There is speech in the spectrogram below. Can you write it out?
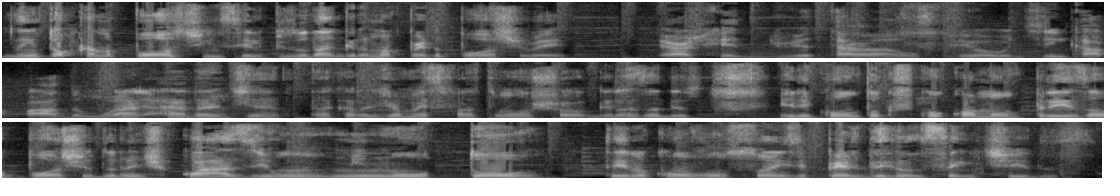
nem tocar no poste em si, ele pisou na grama perto do poste, velho. Eu acho que ele devia estar o fio desencapado, molhado. Tá cada, dia, tá cada dia mais fácil tomar um choque, graças a Deus. Ele contou que ficou com a mão presa ao poste durante quase um minuto, tendo convulsões e perdendo os sentidos.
